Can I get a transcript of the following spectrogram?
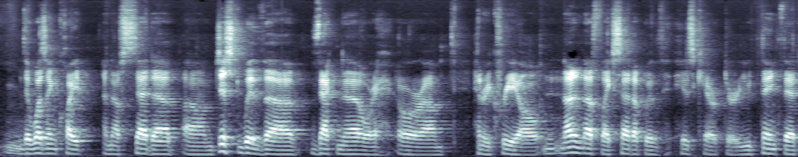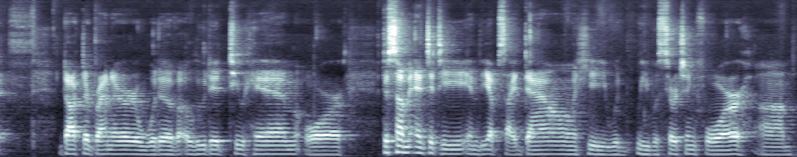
there wasn't quite enough setup um, just with uh, Vecna or or um, Henry Creel. Not enough like set up with his character. You'd think that Dr. Brenner would have alluded to him or to some entity in the Upside Down he would he was searching for. Um,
